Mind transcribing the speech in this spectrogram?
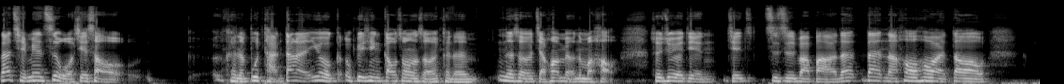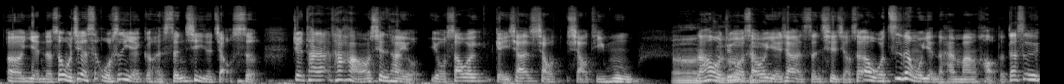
那前面自我介绍。呃可能不谈，当然，因为我毕竟高中的时候，可能那时候讲话没有那么好，所以就有点结结结巴巴。但但然后后来到呃演的时候，我记得是我是演一个很生气的角色，就他他好像现场有有稍微给一下小小题目，嗯，然后我觉得我稍微演一下很生气的角色，哦，我自认我演的还蛮好的，但是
